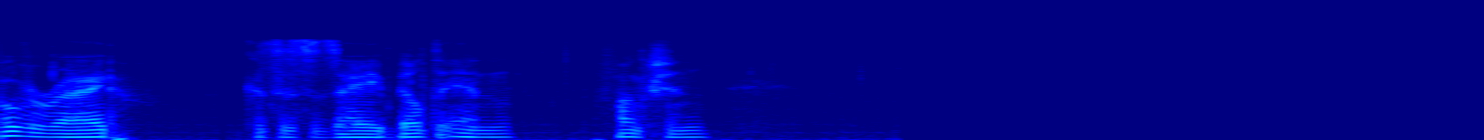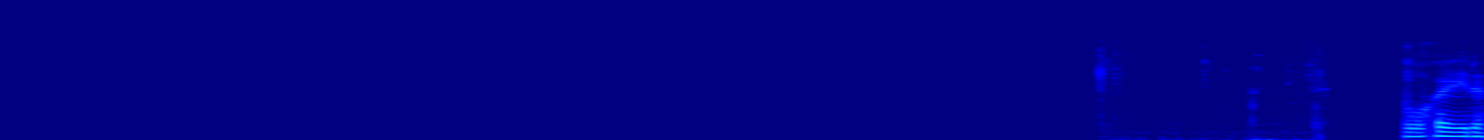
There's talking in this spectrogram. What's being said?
override because this is a built-in function. Void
